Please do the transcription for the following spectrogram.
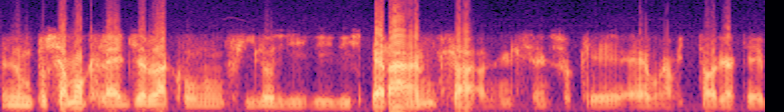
Non possiamo che leggerla con un filo di, di, di, speranza, nel senso che è una vittoria che è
